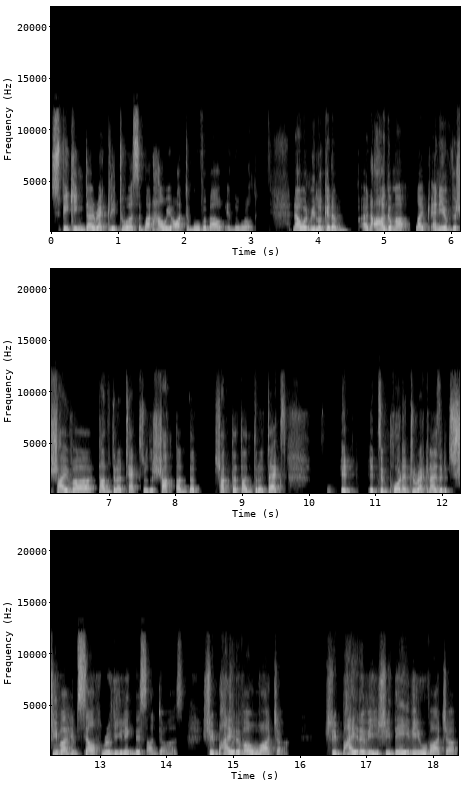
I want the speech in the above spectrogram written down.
speaking directly to us about how we ought to move about in the world. Now, when we look at a, an agama, like any of the Shaiva Tantra texts or the Shaktantra, Shakta Tantra texts, it, it's important to recognize that it's Shiva himself revealing this unto us. Sri Bhairava Uvacha, Sri Bhairavi, Sri Devi Uvacha.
